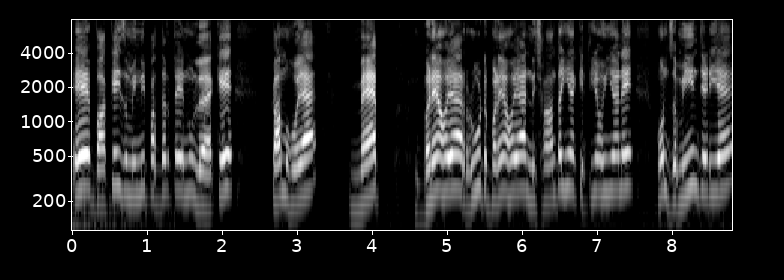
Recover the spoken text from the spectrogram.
ਇਹ ਵਾਕਈ ਜ਼ਮੀਨੀ ਪੱਧਰ ਤੇ ਇਹਨੂੰ ਲੈ ਕੇ ਕੰਮ ਹੋਇਆ ਮੈਪ ਬਣਿਆ ਹੋਇਆ, ਰੂਟ ਬਣਿਆ ਹੋਇਆ, ਨਿਸ਼ਾਨਦਹੀਆਂ ਕੀਤੀਆਂ ਹੋਈਆਂ ਨੇ। ਹੁਣ ਜ਼ਮੀਨ ਜਿਹੜੀ ਹੈ,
